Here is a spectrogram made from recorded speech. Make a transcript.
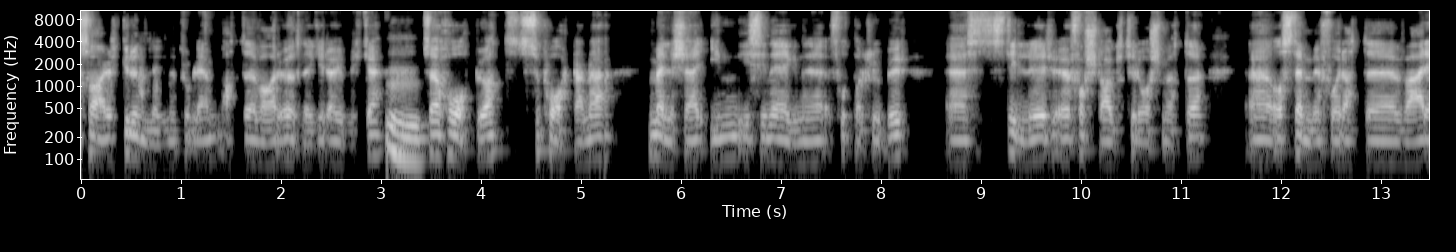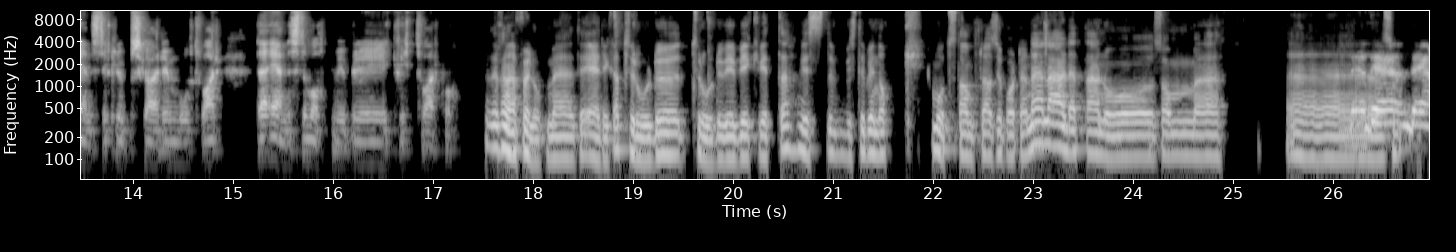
så er det et grunnleggende problem at VAR ødelegger øyeblikket. Mm. Så jeg håper jo at supporterne melder seg inn i sine egne fotballklubber, stiller forslag til årsmøtet og stemmer for at hver eneste klubb skal være imot VAR. Det er eneste måten vi blir kvitt VAR på. Det kan jeg følge opp med til Erika. Tror du, tror du vi blir kvitt det hvis, hvis, det blir nok motstand fra supporterne, eller er dette noe som det, det, det, jeg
